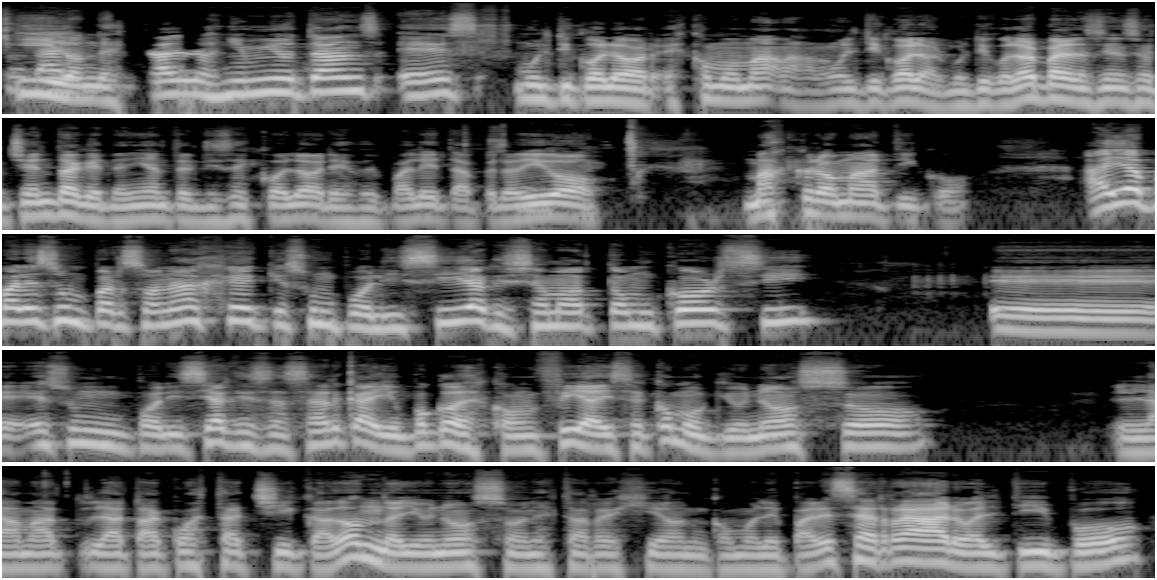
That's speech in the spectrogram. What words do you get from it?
y donde están los New Mutants es multicolor, es como más, ah, multicolor, multicolor para los años 80 que tenían 36 colores de paleta, pero digo, más cromático. Ahí aparece un personaje que es un policía que se llama Tom Corsi, eh, es un policía que se acerca y un poco desconfía, dice, ¿cómo que un oso la, la, atacó a esta chica? ¿Dónde hay un oso en esta región? Como le parece raro al tipo.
